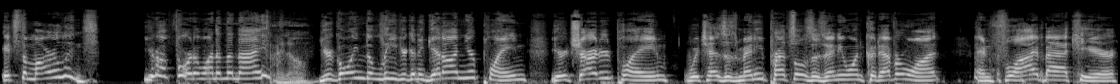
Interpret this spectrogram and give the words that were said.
It's the Marlins. You're up four to one in the ninth. I know. You're going to leave. You're going to get on your plane, your chartered plane, which has as many pretzels as anyone could ever want, and fly back here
